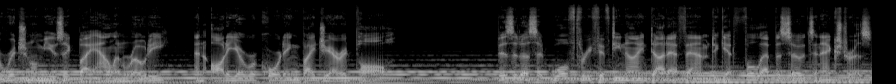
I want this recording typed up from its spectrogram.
Original music by Alan Rohde, and audio recording by Jared Paul. Visit us at wolf359.fm to get full episodes and extras.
